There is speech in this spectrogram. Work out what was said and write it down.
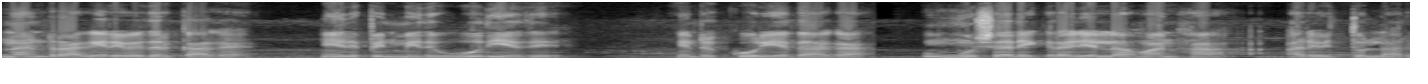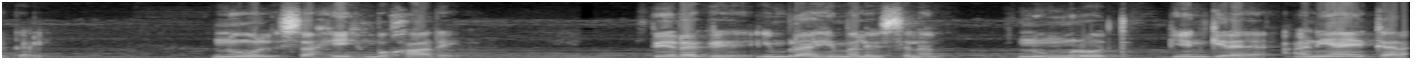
நன்றாக எறிவதற்காக நெருப்பின் மீது ஊதியது என்று கூறியதாக உம்மு ஷரீக் ரலியல்லாஹு அன்ஹா அறிவித்துள்ளார்கள். நூல் சஹீஹ் புகாரி. பிறகு இப்ராஹிம் அலைஹிஸ்ஸலாம் நும்ரூத் என்கிற அநியாயக்கார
